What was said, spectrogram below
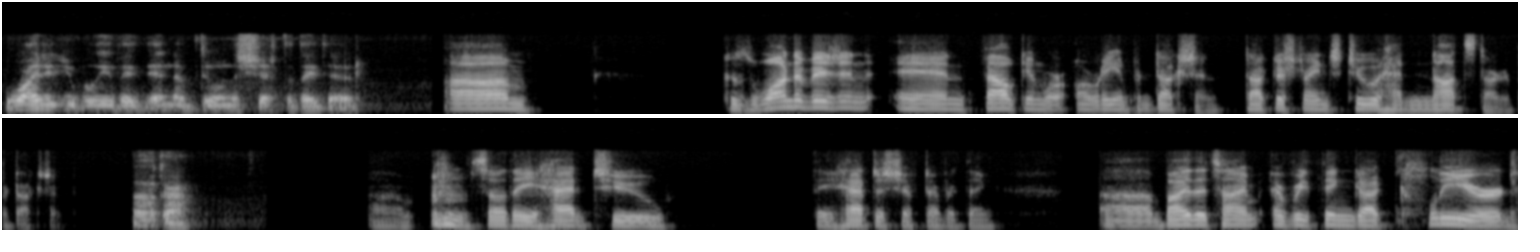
Why did you believe they'd end up doing the shift that they did? Um, because WandaVision and Falcon were already in production. Doctor Strange 2 had not started production. Okay. Um, so they had to they had to shift everything. Uh, by the time everything got cleared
